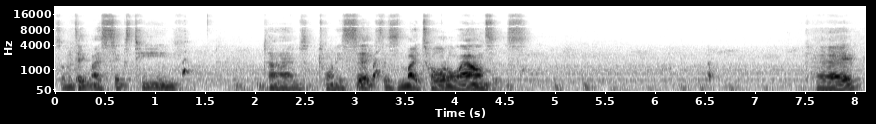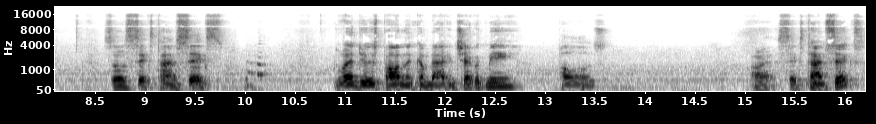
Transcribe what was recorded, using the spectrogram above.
So I'm gonna take my 16 times 26. This is my total ounces. Okay, so six times six. Go ahead and do this problem, then come back and check with me. Pause. All right, six times six.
